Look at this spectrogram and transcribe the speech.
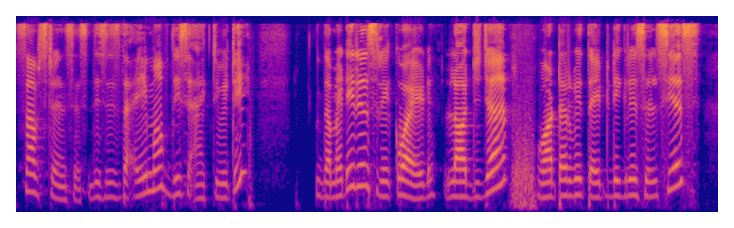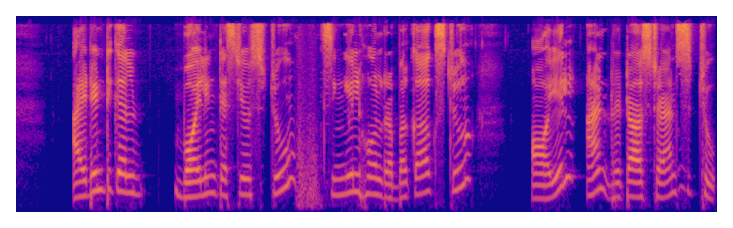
substances. This is the aim of this activity. The materials required large jar, water with 80 degrees Celsius, identical boiling test tubes 2, single hole rubber cocks 2, oil and retort strands 2.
